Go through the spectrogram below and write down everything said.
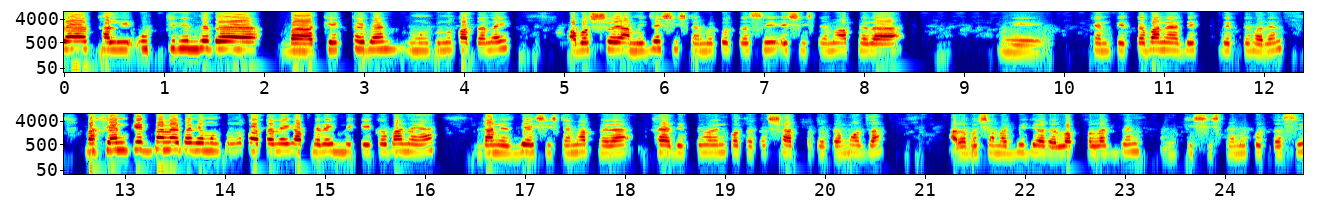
যা খালি উট ক্রিম বা কেক খাইবেন, এমন কোনো কথা নাই। অবশ্যই আমি যে সিস্টেমে করতেছি, এই সিস্টেমে আপনারা মানে ফ্যান কেকটা বানায় দেখ- দেখতে পারেন। বা ফ্যান কেক বানাইবেন এমন কোনো কথা নেই, আপনারা এমনি কেকও বানায় গানের দিয়ে সিস্টেমে আপনারা খায় দেখতে পারেন কতটা স্বাদ, কতটা মজা। আর অবশ্যই আমার ভিডিওটা লক্ষ্য লাগবেন আমি কি সিস্টেমে করতেছি।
